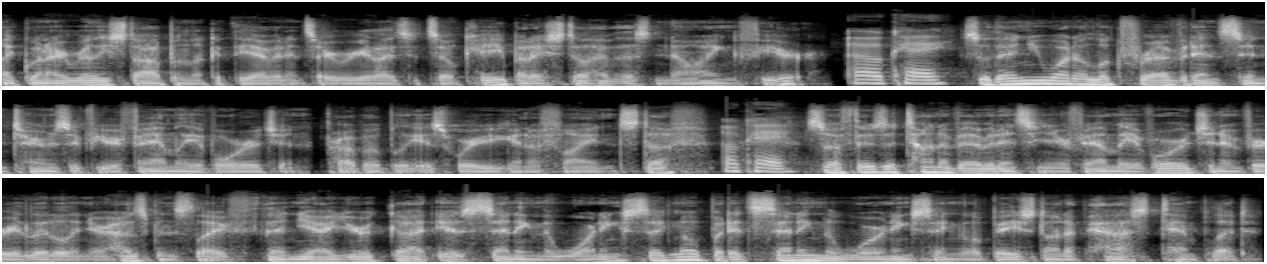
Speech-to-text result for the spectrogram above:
like when i really stop and look at the evidence i realize it's okay but i still have this gnawing fear Okay. so then you want to look for evidence in terms of your family of origin probably is where you're going to find stuff Okay. so if there's a ton of evidence in your family of origin and very little in your husband's life, then yeah, your gut is sending the warning signal, but it's sending the warning signal based on a past template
